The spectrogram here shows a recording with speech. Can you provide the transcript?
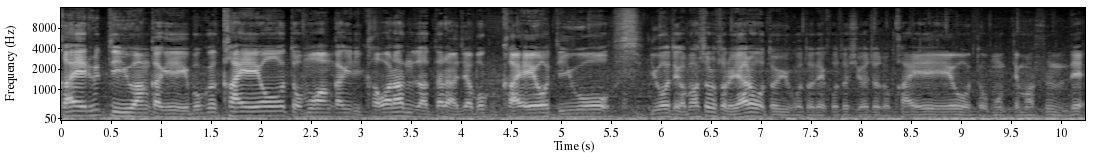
変えるって言わん限り僕が変えようと思わん限り変わらんのだったらじゃあ僕変えようって言おう言おうというかまあそろそろやろうということで今年はちょっと変えようと思ってますんで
